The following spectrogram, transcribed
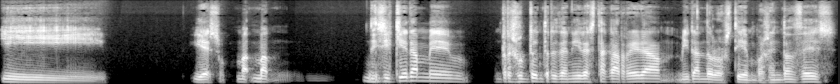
Y, y eso, ni siquiera me resultó entretenida esta carrera mirando los tiempos. Entonces,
